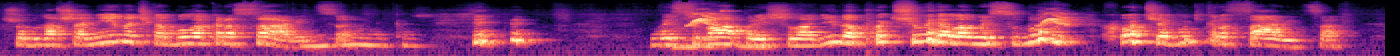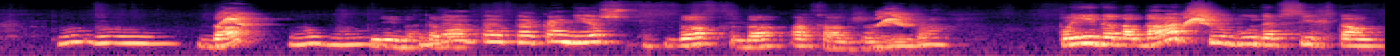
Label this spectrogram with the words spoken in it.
щоб наша Ніночка була красавиця. Весна прийшла, Ніна почуяла весну, хоче бути красавиця. Да? Ніна Да, каже. да, да, конечно. Да, да, а як же? Да. Поїде на дачу, буде всіх там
